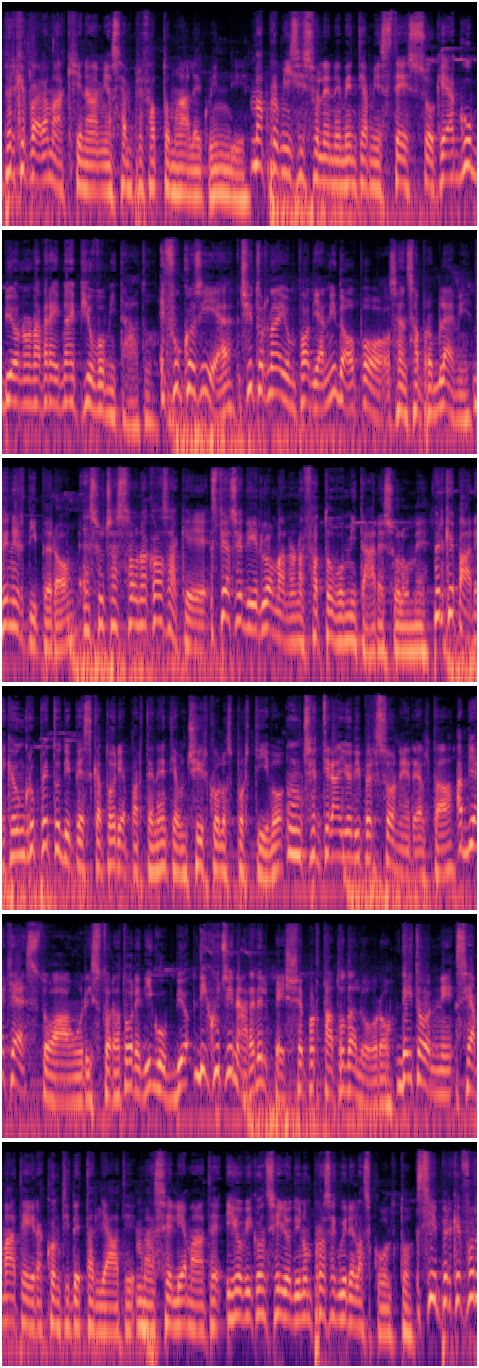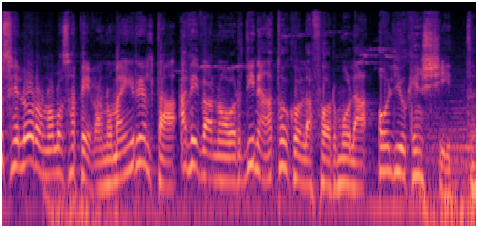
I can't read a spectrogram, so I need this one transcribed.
Perché poi la macchina mi ha sempre fatto male, quindi. Ma promisi solennemente a me stesso che a Gubbio non avrei mai più vomitato. E fu così, eh. Ci tornai un po' di anni dopo, senza problemi. Venerdì, però, è successa una cosa che, spiace dirlo, ma non ha fatto vomitare solo me. Perché pare che un gruppetto di pescatori appartenenti a un circolo sportivo, un centinaio di persone in realtà, abbia chiesto a un ristoratore di Gubbio di cucinare del pesce portato da loro. Dei tonni, se amate i racconti dettagliati, ma se li amate, io vi consiglio di non proseguire l'ascolto. Sì, perché forse loro non lo sapevano, ma in realtà realtà avevano ordinato con la formula all you can shit.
